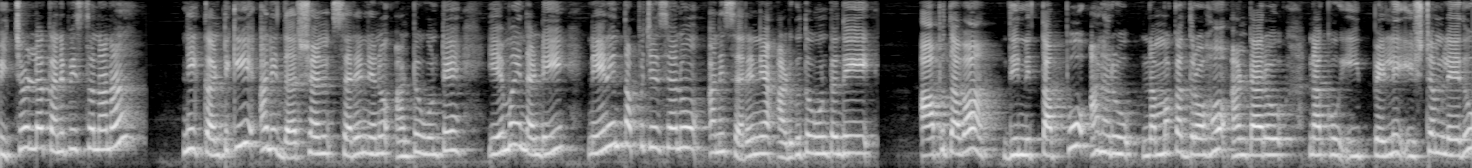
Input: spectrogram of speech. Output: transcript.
పిచ్చోళ్ళ కనిపిస్తున్నానా? నీ కంటికి అని దర్శన్ శరణ్యను అంటూ ఉంటే ఏమైందండి? నేనేం తప్పు చేశాను? అని శరణ్య అడుగుతూ ఉంటుంది. ఆపుతావా? దీన్ని తప్పు అనరు నమ్మక ద్రోహం అంటారు. నాకు ఈ పెళ్ళి ఇష్టం లేదు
